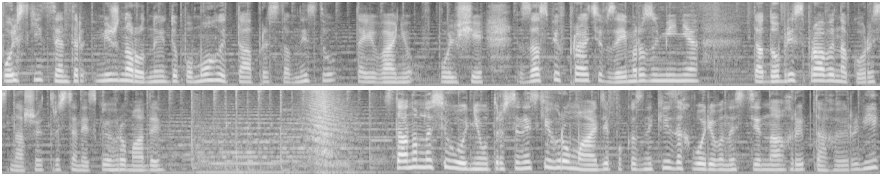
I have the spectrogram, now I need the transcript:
Польський центр міжнародної допомоги та представництву Тайваню в Польщі за співпрацю, взаєморозуміння та добрі справи на користь нашої Тростянецької громади. Станом на сьогодні у Тростянецькій громаді показники захворюваності на грип та ГРВІ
